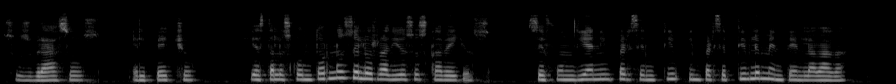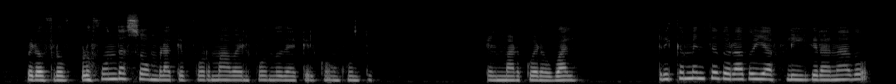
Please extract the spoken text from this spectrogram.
Sus brazos, el pecho y hasta los contornos de los radiosos cabellos se fundían imperceptiblemente en la vaga, pero profunda sombra que formaba el fondo de aquel conjunto. El marco era oval, ricamente dorado y afligranado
